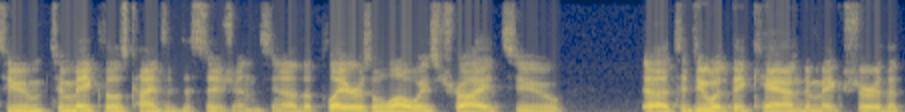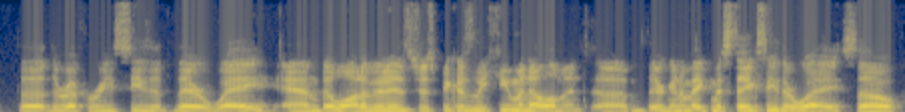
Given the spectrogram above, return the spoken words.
to to make those kinds of decisions. You know, the players will always try to uh, to do what they can to make sure that the the referee sees it their way, and a lot of it is just because of the human element. Um, they're going to make mistakes either way, so.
